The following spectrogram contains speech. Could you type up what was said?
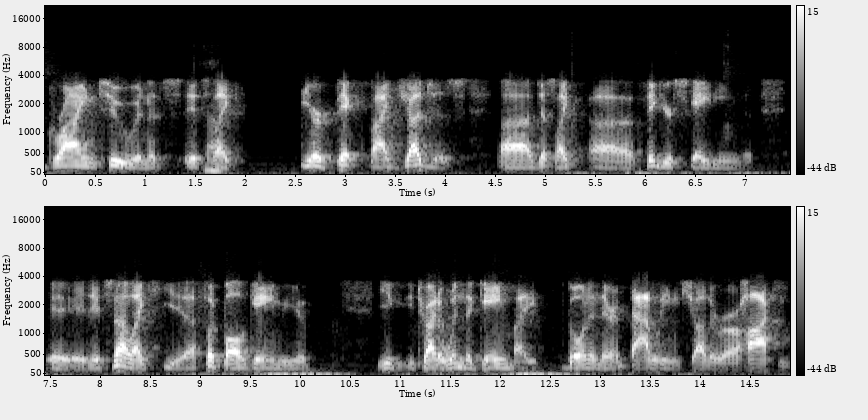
grind too, and it's it's like you're picked by judges, uh, just like uh, figure skating. It, it's not like a football game where you, you you try to win the game by going in there and battling each other, or hockey.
